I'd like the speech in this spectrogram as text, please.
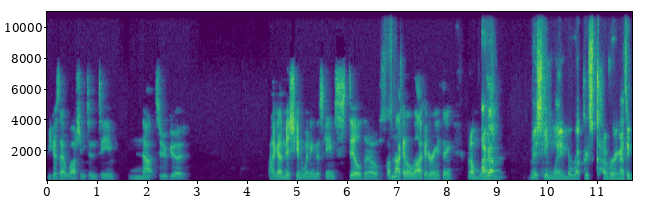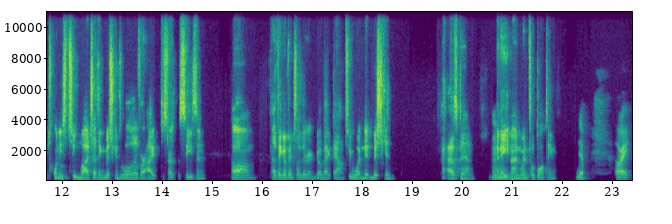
because that Washington team not too good. I got Michigan winning this game still though. I'm not gonna lock it or anything, but I'm I got. Michigan winning, but Rutgers covering. I think 20 is too much. I think Michigan's a little overhyped to start the season. Um, I think eventually they're going to go back down to what Michigan has been an Mhm. 8 9 win football team. Yep. All right,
